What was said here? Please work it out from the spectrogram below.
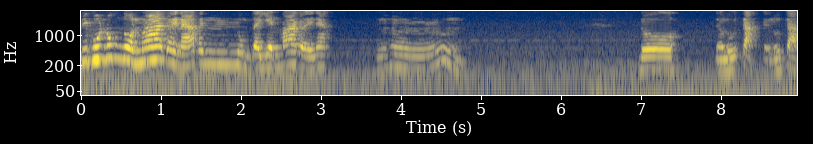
นี่พูดนุ่มนวลมากเลยนะ เป็นหนุ่มใจเย็นมากเลยเนี่ย อือหือดู เดี๋ยวรู้จัก เดี๋ยวรู้จัก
